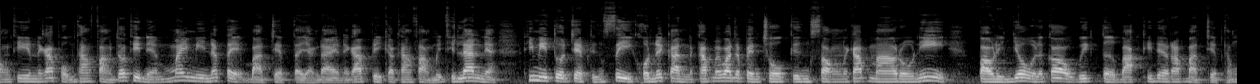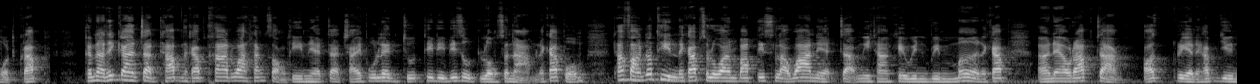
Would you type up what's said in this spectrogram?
2 ทีมนะครับผมทางฝั่งเจ้าถิ่นเนี่ยไม่มีนักเตะบาดเจ็บแต่อย่างใดนะครับผิดกับทางฝั่งมิทิลแลนด์เนี่ยที่มีตัวเจ็บถึง 4 คนด้วยกันนะครับไม่ว่าจะเป็นโชกึงซองนะครับมาโรนี่เปาลินโยแล้วก็วิกเตอร์บักที่ได้รับบาดเจ็บทั้งหมดครับขณะที่การจัดทัพนะครับคาดว่าทั้ง 2 ทีมเนี่ยจะใช้ผู้เล่นชุดที่ดีที่สุดลงสนามนะครับผมทางฝั่งเจ้าถิ่นนะครับสโลวานบัตติสลาวาเนี่ยจะมีทางเควินวิมเมอร์นะครับแนวรับจาก ออสเตรียนะครับยืน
